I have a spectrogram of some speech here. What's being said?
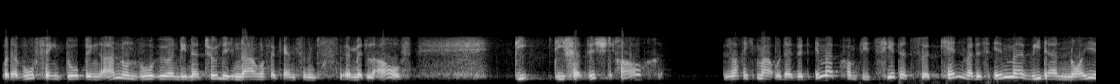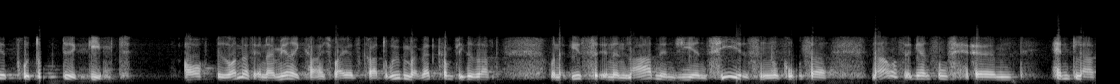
oder wo fängt Doping an und wo hören die natürlichen Nahrungsergänzungsmittel auf? Die, die verwischt auch, sag ich mal, oder wird immer komplizierter zu erkennen, weil es immer wieder neue Produkte gibt. Auch besonders in Amerika. Ich war jetzt gerade drüben beim Wettkampf, wie gesagt, und da gehst du in einen Laden in GNC, ist ein großer Nahrungsergänzungshändler. Ähm,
